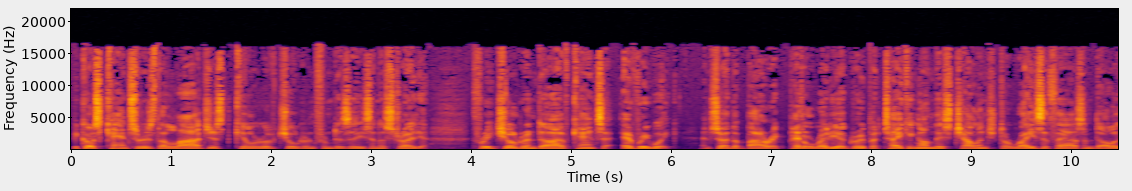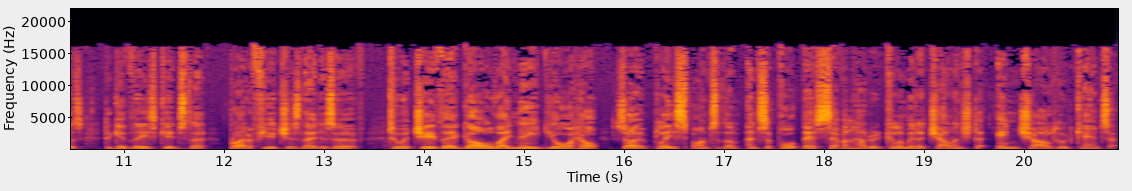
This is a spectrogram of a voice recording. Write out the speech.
Because cancer is the largest killer of children from disease in Australia. Three children die of cancer every week and so the BAREC Pedal Radio Group are taking on this challenge to raise $1,000 to give these kids the brighter futures they deserve. To achieve their goal, they need your help. So please sponsor them and support their 700 kilometre challenge to end childhood cancer.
